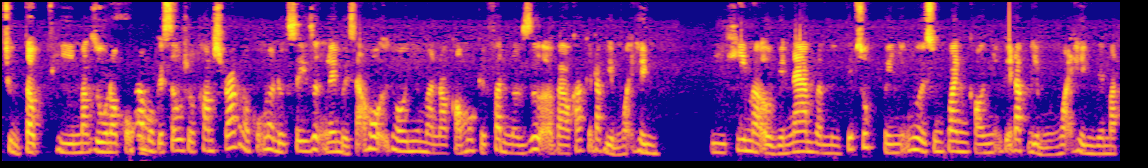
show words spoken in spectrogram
Chủng tộc thì mặc dù nó cũng là một cái social construct nó cũng là được xây dựng lên bởi xã hội thôi nhưng mà nó có một cái phần nó dựa vào các cái đặc điểm ngoại hình. Thì khi mà ở Việt Nam và mình tiếp xúc với những người xung quanh có những cái đặc điểm ngoại hình về mặt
